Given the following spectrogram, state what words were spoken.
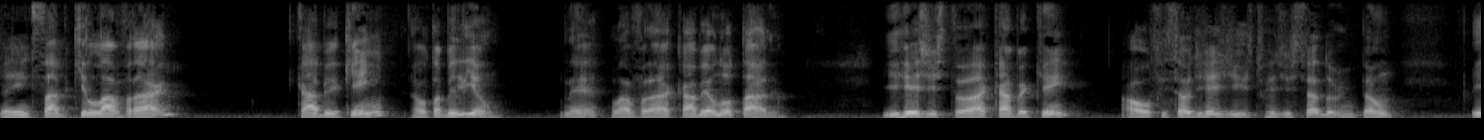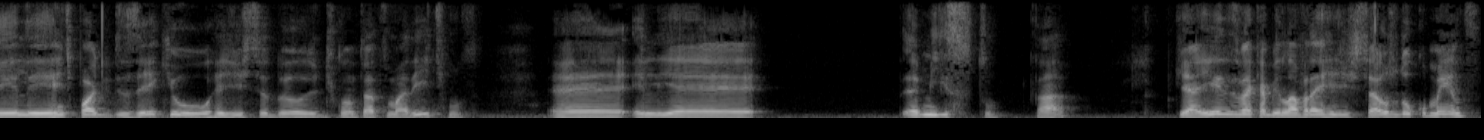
A gente sabe que lavrar cabe a quem? Ao tabelião, né? Lavrar cabe ao notário. E registrar cabe a quem? Ao oficial de registro, registrador. Então, ele, a gente pode dizer que o registro de contratos marítimos é, ele é, é misto, tá? Porque aí eles vai caber lavrar e registrar os documentos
